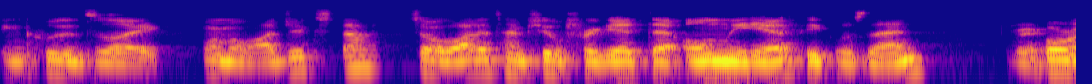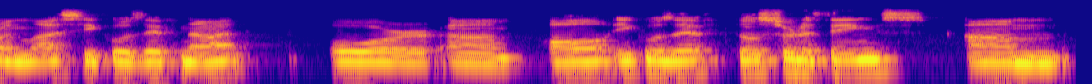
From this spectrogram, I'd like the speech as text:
includes like formal logic stuff. So a lot of times people forget that only if equals then, Right. or unless equals if not, or um, all equals if. Those sort of things. Um,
